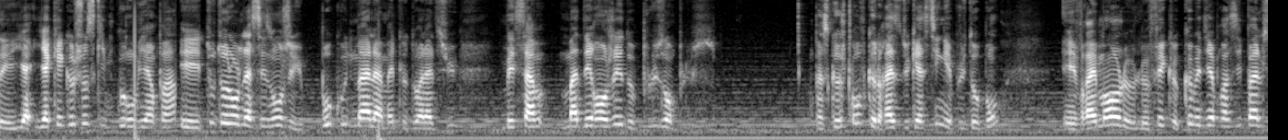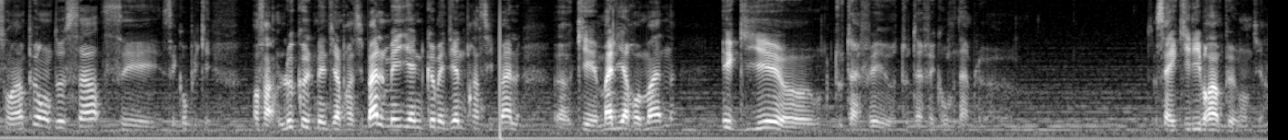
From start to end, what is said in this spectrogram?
Il y, a quelque chose qui me convient pas. Et tout au long de la saison, j'ai eu beaucoup de mal à mettre le doigt là-dessus. Mais ça m'a dérangé de plus en plus. Parce que je trouve que le reste du casting est plutôt bon. Et vraiment, le, le fait que le comédien principal soit un peu en deçà, c'est compliqué. Enfin, le comédien principal, mais il y a une comédienne principale euh, qui est Malia Roman et qui est euh, tout à fait, euh, tout à fait convenable ça équilibre un peu, on dirait.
